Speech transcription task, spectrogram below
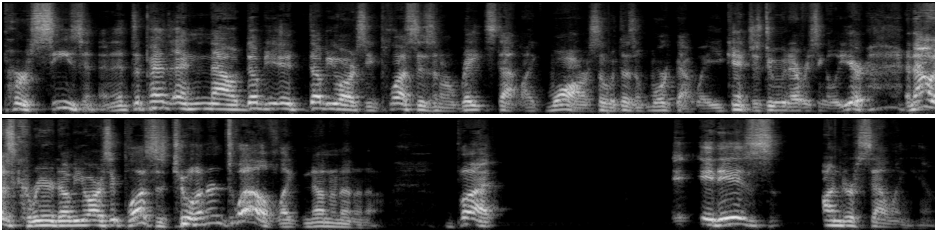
per season. And it depends. And now w, WRC plus isn't a rate stat like WAR, so it doesn't work that way. You can't just do it every single year. And now his career WRC plus is 212. Like, no, no, no, no, no. But it is underselling him.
